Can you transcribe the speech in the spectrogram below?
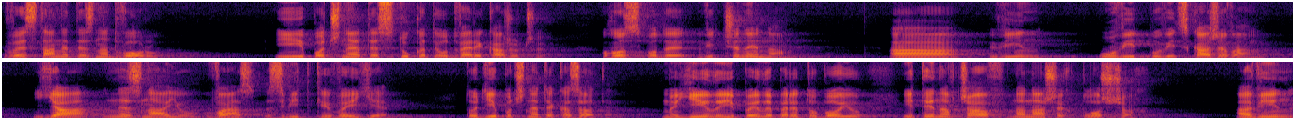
ви станете з надвору і почнете стукати у двері, кажучи: Господи, відчини нам. А Він у відповідь скаже вам: Я не знаю вас, звідки ви є. Тоді почнете казати: Ми їли і пили перед тобою, і ти навчав на наших площах. А він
